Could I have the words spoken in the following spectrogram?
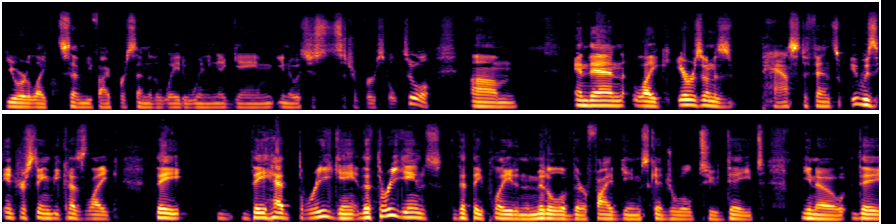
you are like seventy five percent of the way to winning a game. You know, it's just such a versatile tool. Um, and then like Arizona's pass defense, it was interesting because like they they had three game the three games that they played in the middle of their five game schedule to date you know they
